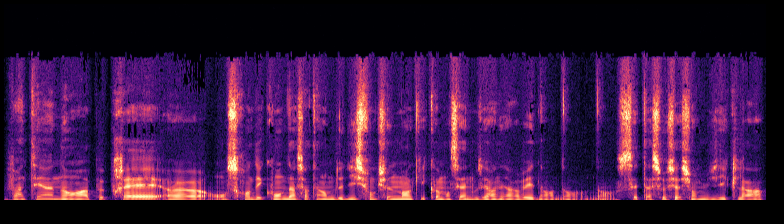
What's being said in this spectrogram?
21 ans à peu près, on se rendait compte d'un certain nombre de dysfonctionnements qui commençaient à nous énerver dans, dans, dans cette association musique là,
